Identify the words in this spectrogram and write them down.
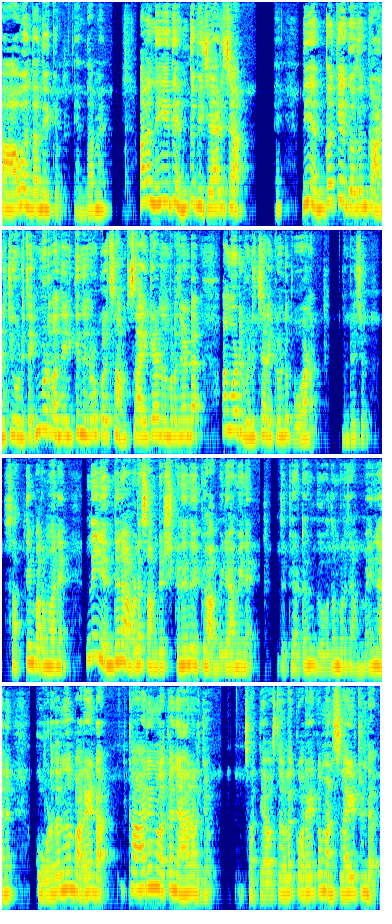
ഭാവം എന്താന്ന് ചോദിക്കും? എന്താമ്മേ? അല്ല നീ ഇത് എന്ത് വിചാരിച്ചാ? നീ എന്തൊക്കെയാ ഗൗതം കാണിച്ചു കുടിച്ച ഇങ്ങോട്ട് വന്ന് എനിക്ക് നിന്നോട് കുറച്ച് സംസാരിക്കാണെന്ന് പറഞ്ഞുകൊണ്ട് അങ്ങോട്ട് വിളിച്ചിറക്കിക്കൊണ്ട് പോവാണ്. എന്നിട്ട് സത്യം പറഞ്ഞോനെ നീ എന്തിനാ അവളെ സംരക്ഷിക്കണേന്ന് ചോദിക്കും അഭിരാമിനെ. ഇത് കേട്ടൻ ഗൗതം പറഞ്ഞു അമ്മയെ ഞാൻ കൂടുതലൊന്നും പറയണ്ട. കാര്യങ്ങളൊക്കെ ഞാൻ അറിഞ്ഞു. സത്യാവസ്ഥകളെ കുറേയൊക്കെ മനസ്സിലായിട്ടുണ്ട്.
